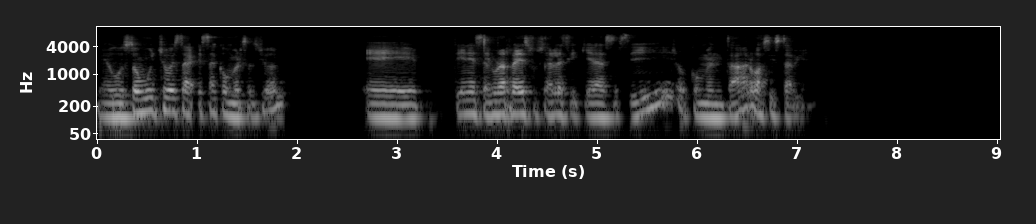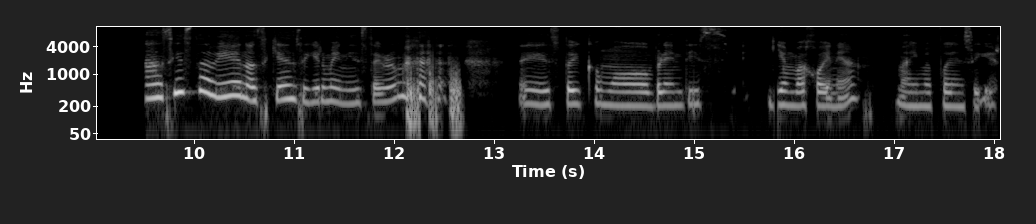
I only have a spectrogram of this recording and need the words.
Me gustó mucho esta, esta conversación. Eh, ¿tienes algunas redes sociales que quieras decir o comentar o así está bien? Así está bien, o si quieren seguirme en Instagram, Eh, estoy como Brendis-NA. Ahí me pueden seguir.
